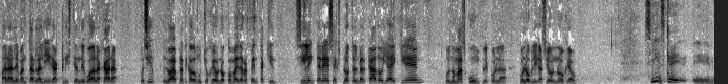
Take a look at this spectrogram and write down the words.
para levantar la liga. Cristian de Guadalajara. Pues sí, lo ha platicado mucho Geo, ¿no? Como hay de repente a quien sí le interesa, explota el mercado y hay quien, pues nomás cumple con la, con la obligación, ¿no, Geo? Sí, es que eh,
